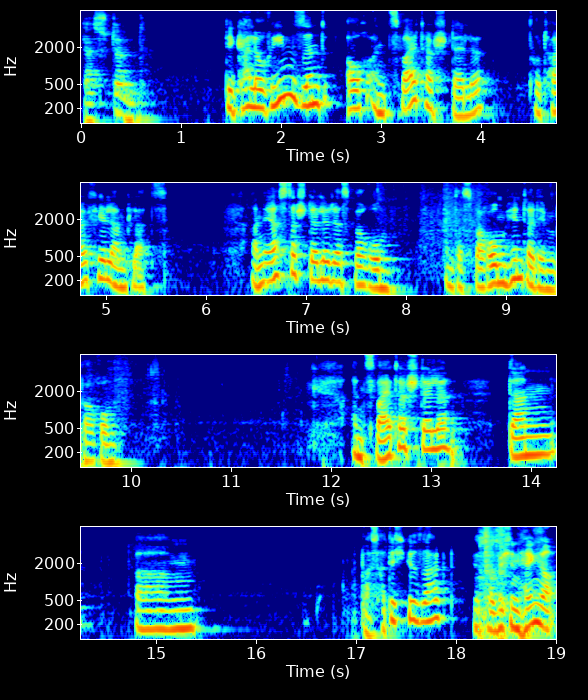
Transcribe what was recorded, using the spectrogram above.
Das stimmt. Die Kalorien sind auch an zweiter Stelle total fehl am Platz. An erster Stelle das Warum und das Warum hinter dem Warum. An zweiter Stelle dann, ähm, was hatte ich gesagt? Jetzt habe ich einen Hänger.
